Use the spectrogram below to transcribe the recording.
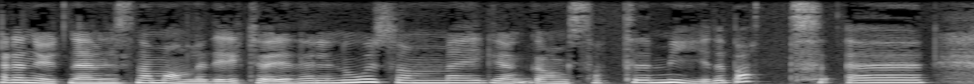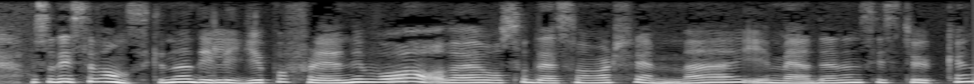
Det er den utnevnelsen av mannlig direktør i Telenor som igangsatte mye debatt. Eh, altså Disse vanskene de ligger på flere nivå, og det er jo også det som har vært fremme i media den siste uken.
